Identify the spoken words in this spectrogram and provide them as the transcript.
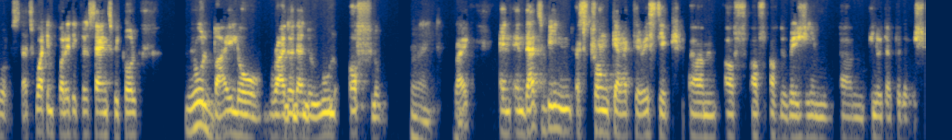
goals. That's what in political science we call rule by law rather than the rule of law. Right. Right. And, and that's been a strong characteristic um, of, of, of the regime um, in Uttar Pradesh.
